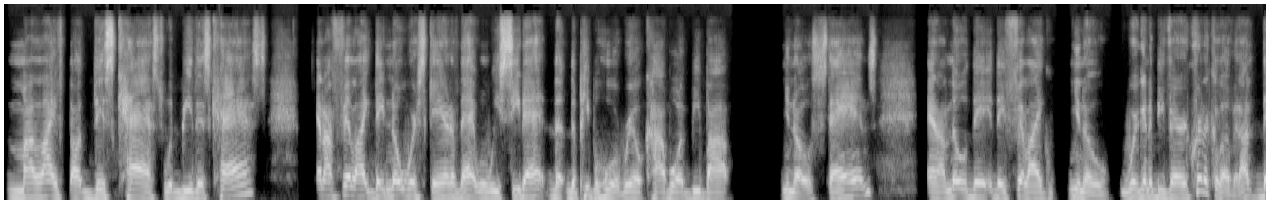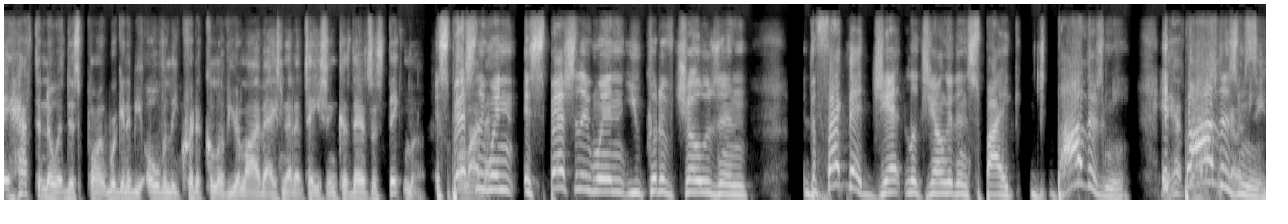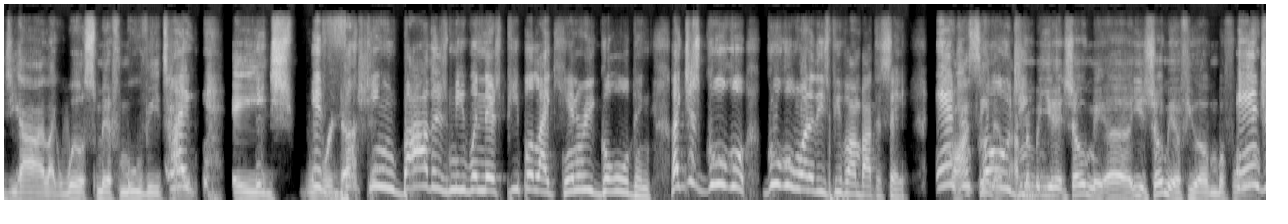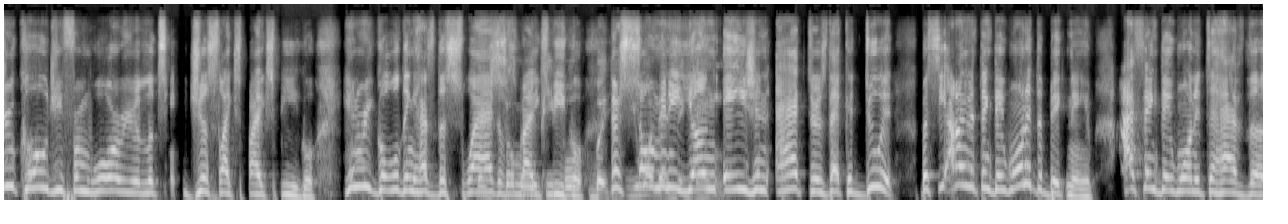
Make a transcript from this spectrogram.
my life thought this cast would be this cast. And I feel like they know we're scared of that when we see that. The, the people who are real cowboy bebop you know, stands. And I know they they feel like, you know, we're going to be very critical of it. I, they have to know at this point we're going to be overly critical of your live action adaptation because there's a stigma. especially when especially when you could have chosen the fact that Jet looks younger than Spike bothers me. It bothers me. CGI like Will Smith movie type like, age it, it fucking bothers me when there's people like Henry Golding. Like just Google Google one of these people I'm about to say. Andrew oh, Koji. I remember you had showed me uh you showed me a few of them before. Andrew Koji from Warrior looks just like Spike Spiegel. Henry Golding has the swag there's of so Spike people, Spiegel. There's so many young name. Asian actors that could do it. But see, I don't even think they wanted the big name. I think they wanted to have the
